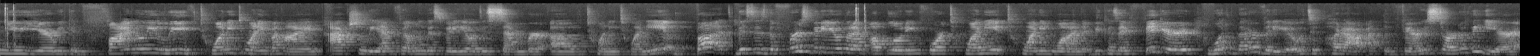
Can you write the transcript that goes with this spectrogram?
new year. We can finally leave 2020 behind. Actually, I'm filming this video December of 2020, but this is the first video that I'm uploading for 2021 because I figured what better video to put out at the very start of the year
